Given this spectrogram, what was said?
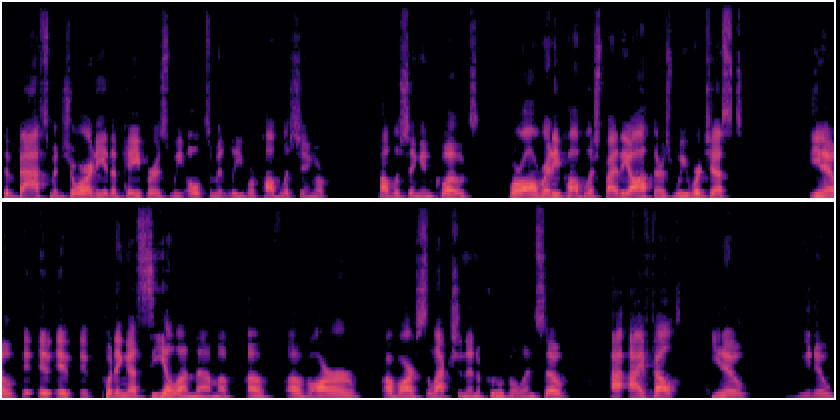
the vast majority of the papers we ultimately were publishing or publishing in quotes were already published by the authors. We were just, you know, it, it, it putting a seal on them of, of, of our, of our selection and approval. And so I, I felt, you know, you know,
